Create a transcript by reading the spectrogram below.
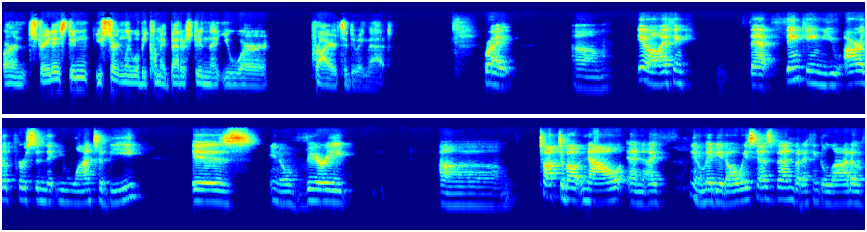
or a straight A student, you certainly will become a better student than you were prior to doing that. Right. Um, you know, I think that thinking you are the person that you want to be is you know very um, talked about now. And i you know maybe it always has been but i think a lot of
